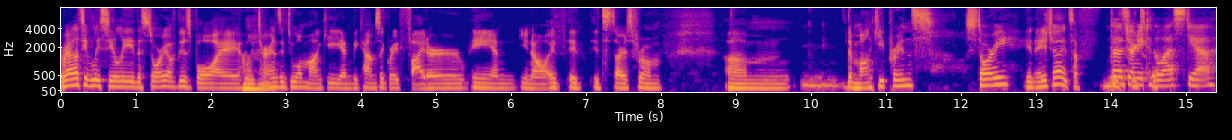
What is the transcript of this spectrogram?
relatively silly. The story of this boy who Mhm. turns into a monkey and becomes a great fighter, and you know, it it it starts from um the Monkey Prince story in Asia. It's a The it's- Journey it's- to the West, yeah.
